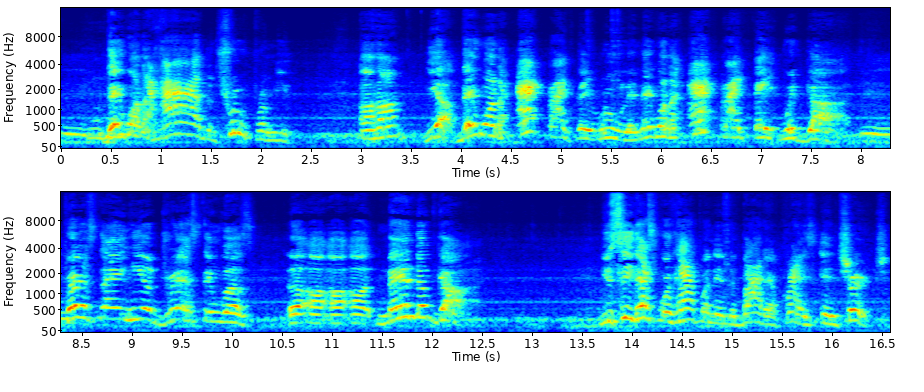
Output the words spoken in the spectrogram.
They want to hide the truth from you. Uh-huh. Yeah, they want to act like they ruling. They want to act like they with God. First thing he addressed him was uh, uh, uh, uh, man of God. You see, that's what happened in the body of Christ in church.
